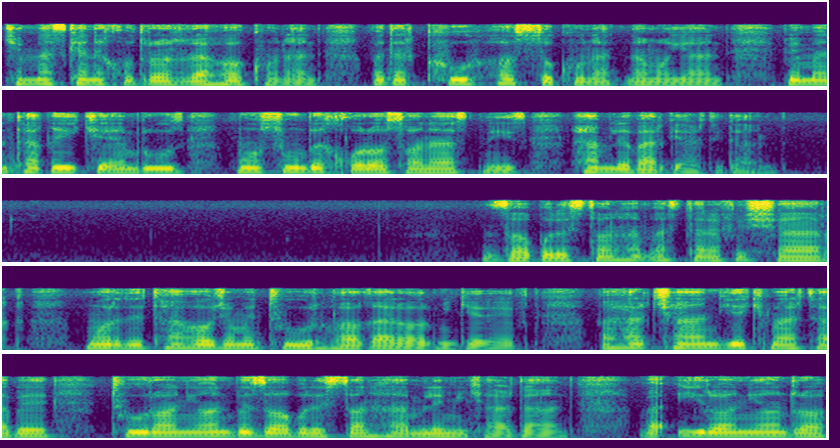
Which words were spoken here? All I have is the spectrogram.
که مسکن خود را رها کنند و در کوه ها سکونت نمایند به منطقه‌ای که امروز موسوم به خراسان است نیز حمله ورگردیدند زابلستان هم از طرف شرق مورد تهاجم تورها قرار می گرفت و هر چند یک مرتبه تورانیان به زابلستان حمله می کردند و ایرانیان را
